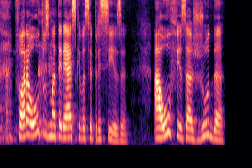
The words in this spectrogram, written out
Fora outros materiais que você precisa. A UFES ajuda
